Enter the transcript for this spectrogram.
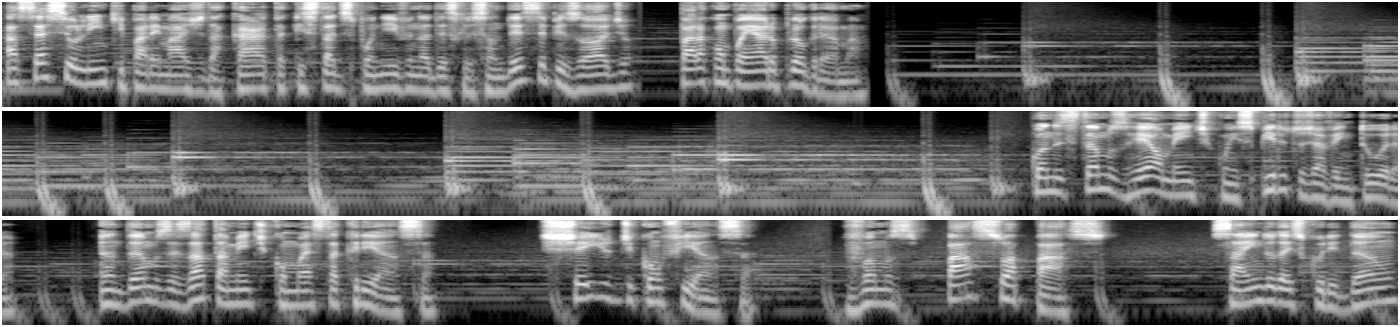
Acesse o link para a imagem da carta que está disponível na descrição desse episódio para acompanhar o programa. Quando estamos realmente com espírito de aventura, andamos exatamente como esta criança, cheio de confiança. Vamos passo a passo, saindo da escuridão,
